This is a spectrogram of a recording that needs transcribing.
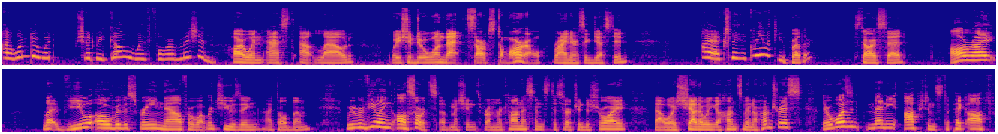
I wonder what should we go with for a mission? Harwin asked out loud. We should do one that starts tomorrow, Reiner suggested. I actually agree with you, brother, Star said. All right, let view over the screen now for what we're choosing, I told them. We were viewing all sorts of missions, from reconnaissance to search and destroy, that was shadowing a huntsman or huntress. There wasn't many options to pick off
